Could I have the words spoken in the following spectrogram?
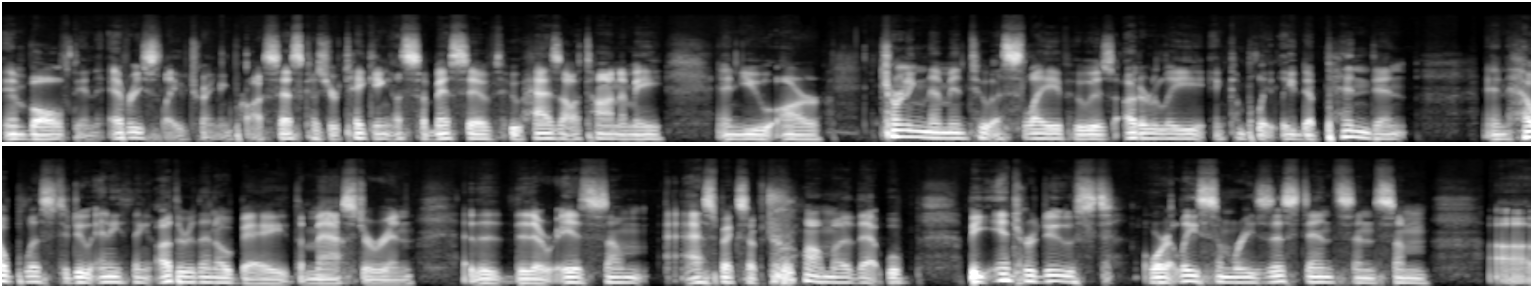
involved in every slave training process because you're taking a submissive who has autonomy and you are turning them into a slave who is utterly and completely dependent and helpless to do anything other than obey the master. And there is some aspects of trauma that will be introduced, or at least some resistance and some uh,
